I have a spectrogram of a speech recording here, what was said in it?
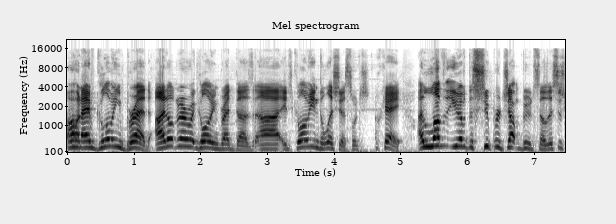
Oh, and I have glowing bread. I don't remember what glowing bread does. Uh, it's glowy and delicious, which, okay. I love that you have the super jump boots, though. This is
